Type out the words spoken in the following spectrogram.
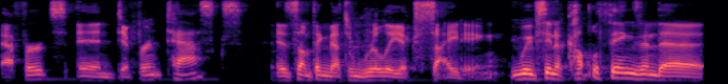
efforts in different tasks is something that's really exciting. We've seen a couple things in the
